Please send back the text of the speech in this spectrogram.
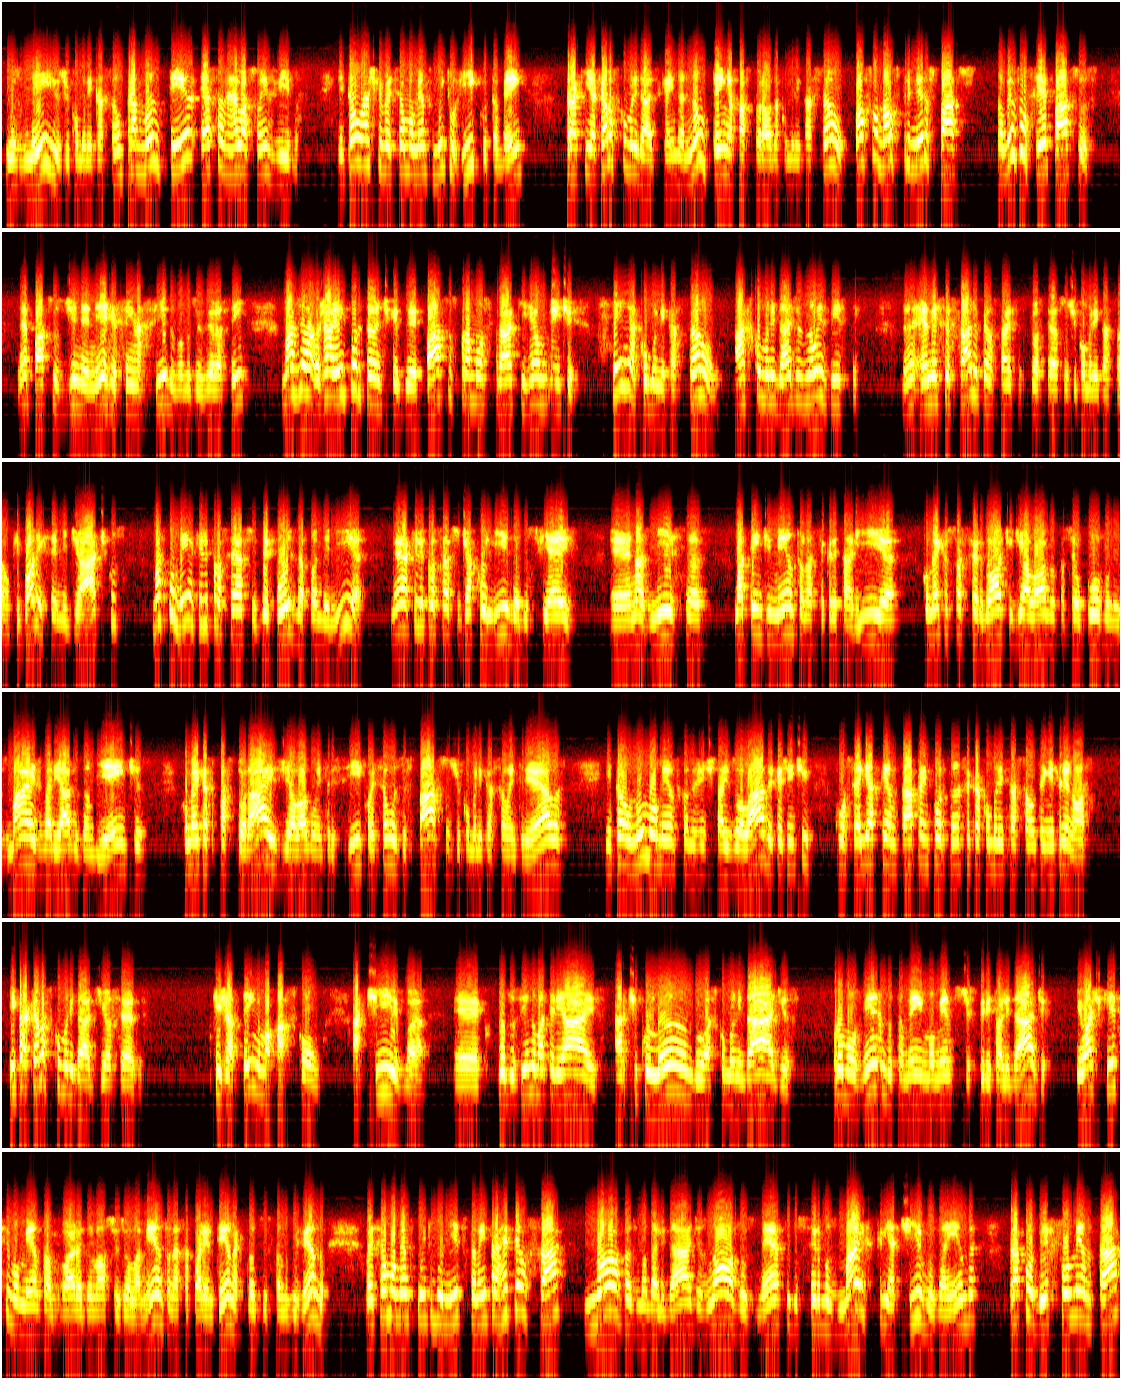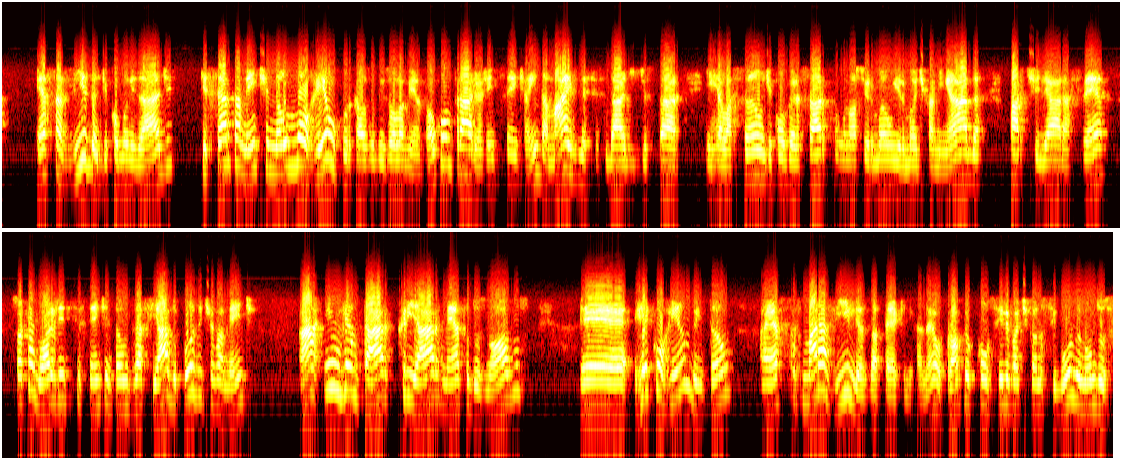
os meios de comunicação para manter essas relações vivas. Então, acho que vai ser um momento muito rico também para que aquelas comunidades que ainda não têm a pastoral da comunicação possam dar os primeiros passos. Talvez não ser passos, né, passos de nenê recém-nascido, vamos dizer assim, mas já, já é importante, quer dizer, passos para mostrar que realmente sem a comunicação, as comunidades não existem. Né? É necessário pensar esses processos de comunicação, que podem ser midiáticos, mas também aquele processo, depois da pandemia, né, aquele processo de acolhida dos fiéis é, nas missas, o atendimento na secretaria, como é que o sacerdote dialoga com o seu povo nos mais variados ambientes, como é que as pastorais dialogam entre si, quais são os espaços de comunicação entre elas. Então, num momento quando a gente está isolado, é que a gente consegue atentar para a importância que a comunicação tem entre nós. E para aquelas comunidades dioceses que já têm uma PASCOM ativa, é, produzindo materiais, articulando as comunidades, promovendo também momentos de espiritualidade, eu acho que esse momento agora do nosso isolamento, nessa quarentena que todos estamos vivendo, vai ser um momento muito bonito também para repensar novas modalidades, novos métodos, sermos mais criativos ainda para poder fomentar essa vida de comunidade que certamente não morreu por causa do isolamento. Ao contrário, a gente sente ainda mais necessidade de estar em relação, de conversar com o nosso irmão e irmã de caminhada, partilhar a fé. Só que agora a gente se sente então desafiado positivamente a inventar, criar métodos novos, é, recorrendo então a essas maravilhas da técnica. Né? O próprio Concílio Vaticano II, num dos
